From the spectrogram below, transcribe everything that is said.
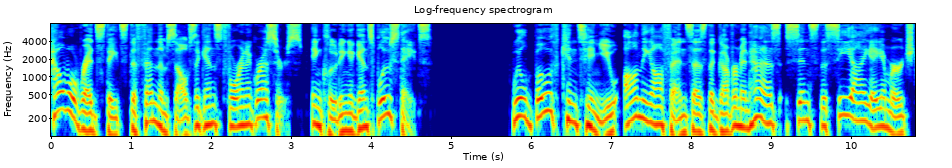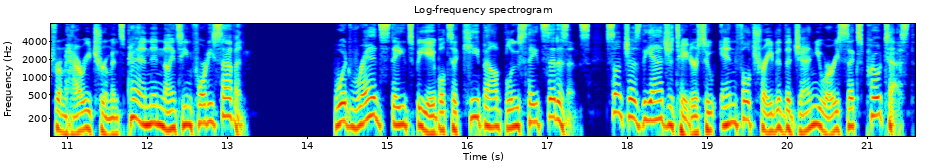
How will red states defend themselves against foreign aggressors, including against blue states? Will both continue on the offense as the government has since the CIA emerged from Harry Truman's pen in 1947? Would red states be able to keep out blue state citizens, such as the agitators who infiltrated the January 6 protest?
